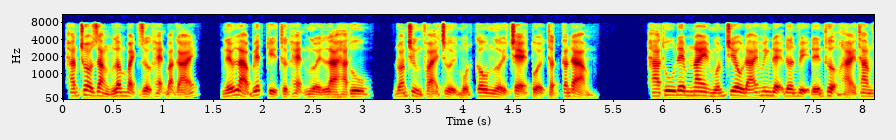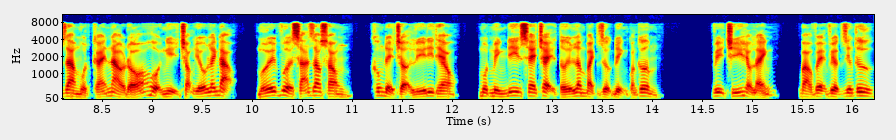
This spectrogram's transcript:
Hắn cho rằng Lâm Bạch Dược hẹn bạn gái, nếu là biết kỳ thực hẹn người là Hà Thu, đoán chừng phải chửi một câu người trẻ tuổi thật can đảm. Hà Thu đêm nay muốn chiêu đãi huynh đệ đơn vị đến Thượng Hải tham gia một cái nào đó hội nghị trọng yếu lãnh đạo, mới vừa xã giao xong, không để trợ lý đi theo, một mình đi xe chạy tới Lâm Bạch Dược định quán cơm. Vị trí hẻo lánh, bảo vệ việc riêng tư,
